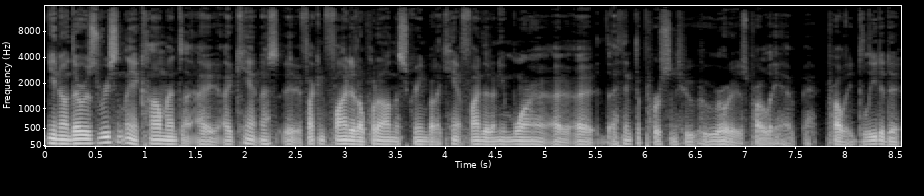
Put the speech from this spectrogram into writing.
You know, there was recently a comment. I, I can't if I can find it, I'll put it on the screen, but I can't find it anymore. I, I, I think the person who, who wrote it has probably have probably deleted it.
